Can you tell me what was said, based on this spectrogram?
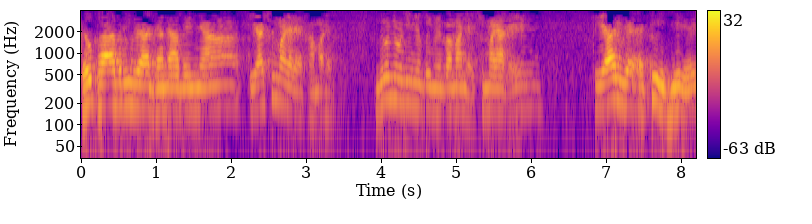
ဒုက္ခပရိယာဌာနပညာတရားရှိမှရတဲ့အခါမှာလေညို့ညို့လေးနဲ့ပြင်ပင်ပန်းပန်းနဲ့ရှိမှရတယ်တရားတွေလည်းအတွေ့အကြုံတယ်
